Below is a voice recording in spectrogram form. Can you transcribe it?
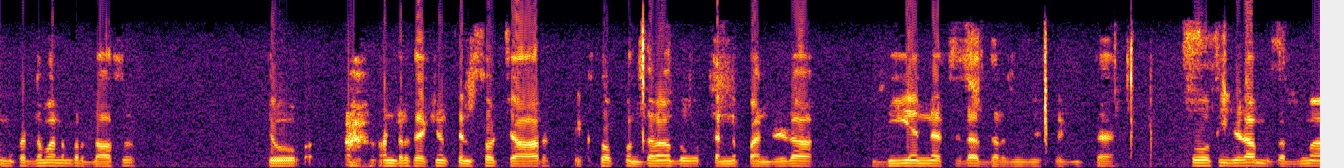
ਮੁਕੱਦਮਾ ਨੰਬਰ 10 ਜੋ ਅੰਡਰ ਸੈਕਸ਼ਨ 304 115 2 35 ਜਿਹੜਾ ਬੀਐਨਐਸ ਜਿਹੜਾ ਦਰਜ ਰਜਿਸਟਰ ਕੀਤਾ ਹੈ। ਸੋ ਅਸੀਂ ਜਿਹੜਾ ਮੁਕੱਦਮਾ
